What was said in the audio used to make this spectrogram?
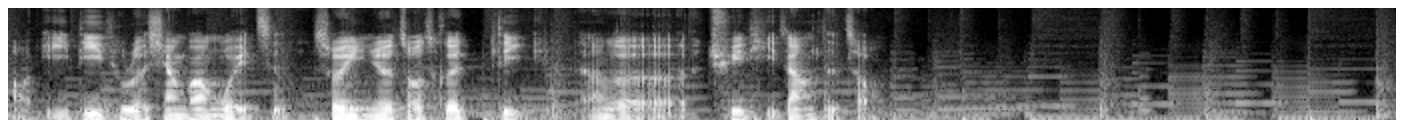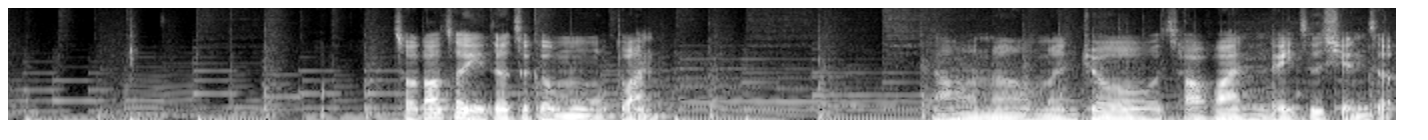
好，以地图的相关位置，所以你就走这个地那个躯体这样子走，走到这里的这个末端，然后呢，我们就召唤雷之贤者，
